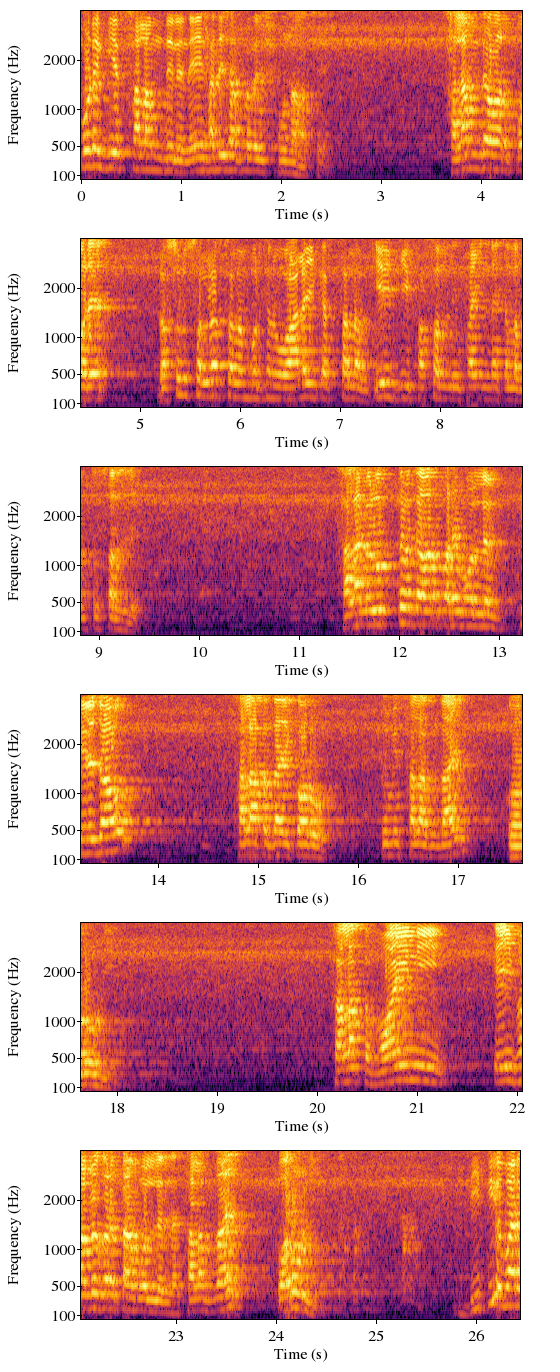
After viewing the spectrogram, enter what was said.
পড়ে গিয়ে সালাম দিলেন। এই হাদিস আপনাদের শোনা আছে। সালাম দেওয়ার পরে রসুল সাল্লাহ সাল্লাম বলছেন ওয়ালাইক আসসালাম এই জি ফাসল্লি ফাইন্না কালাম তুসাল্লি। সালামের উত্তর দেওয়ার পরে বললেন, ফিরে যাও, সালাত আদায় করো। তুমি সালাত আদায় করনি। সালাত হয়নি। এইভাবে করে তা বললেন না, সালাত আদায় করনি। দ্বিতীয়বার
